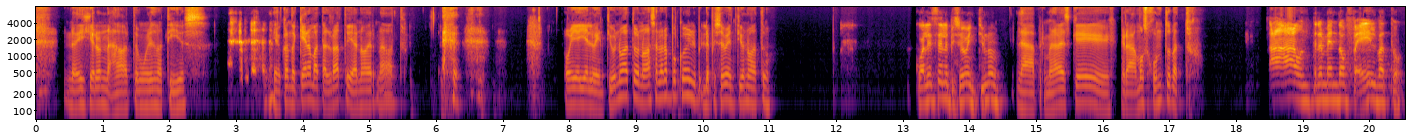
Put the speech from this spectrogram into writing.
no dijeron nada, vato, muy batillos. ya cuando quieran matar el rato, ya no va a haber nada, vato. Oye, ¿y el 21, vato? ¿No vas a hablar un poco del, episodio 21, vato? ¿Cuál es el episodio 21? La primera vez que grabamos juntos, vato. Ah, un tremendo fail, vato.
